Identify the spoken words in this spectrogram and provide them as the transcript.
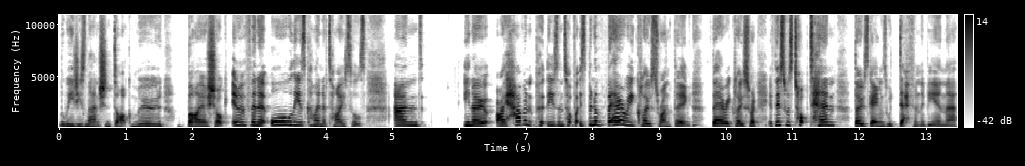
Luigi's Mansion Dark Moon, Bioshock Infinite, all these kind of titles, and you know, I haven't put these in top five. It's been a very close run thing. Very close run. If this was top 10, those games would definitely be in there.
